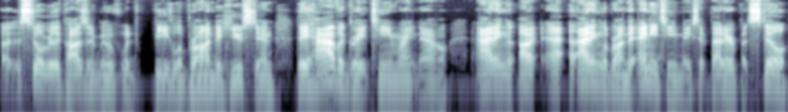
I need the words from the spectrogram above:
uh, still a really positive move would be LeBron to Houston. They have a great team right now. Adding uh, adding LeBron to any team makes it better, but still,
